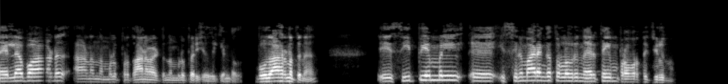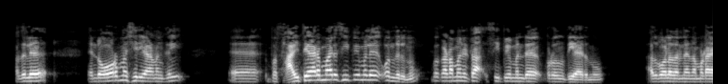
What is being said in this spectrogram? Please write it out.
നിലപാട് ആണ് നമ്മൾ പ്രധാനമായിട്ടും നമ്മൾ പരിശോധിക്കേണ്ടത്. ഇപ്പൊ ഉദാഹരണത്തിന് ഈ സി പി എമ്മിൽ ഈ സിനിമാ രംഗത്തുള്ളവർ നേരത്തെയും പ്രവർത്തിച്ചിരുന്നു. അതിൽ എന്റെ ഓർമ്മ ശരിയാണെങ്കിൽ ഇപ്പൊ സാഹിത്യകാരന്മാര് സി പി എമ്മിൽ വന്നിരുന്നു. ഇപ്പൊ കടമനിട്ട സി പി എമ്മിന്റെ പ്രതിനിധിയായിരുന്നു. അതുപോലെ തന്നെ നമ്മുടെ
